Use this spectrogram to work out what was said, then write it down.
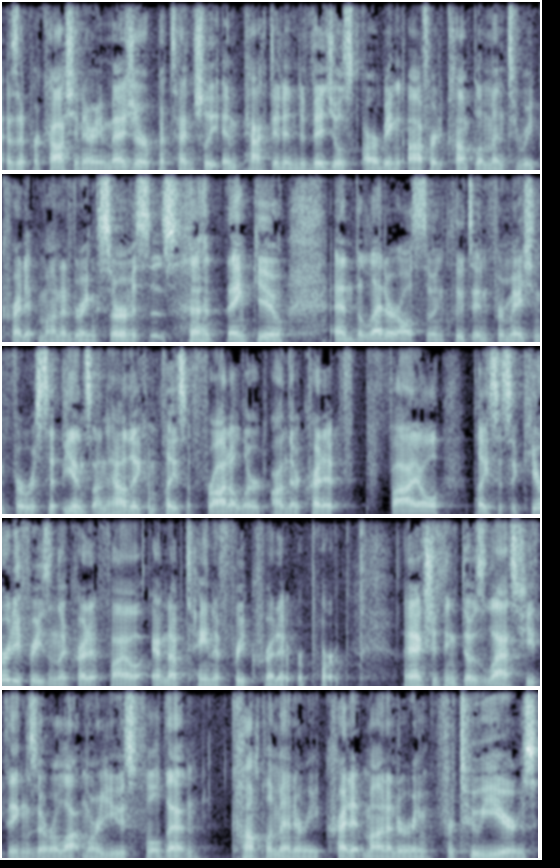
As a precautionary measure, potentially impacted individuals are being offered complimentary credit monitoring services. Thank you. And the letter also includes information for recipients on how they can place a fraud alert on their credit file, place a security freeze on their credit file, and obtain a free credit report. I actually think those last few things are a lot more useful than complimentary credit monitoring for two years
